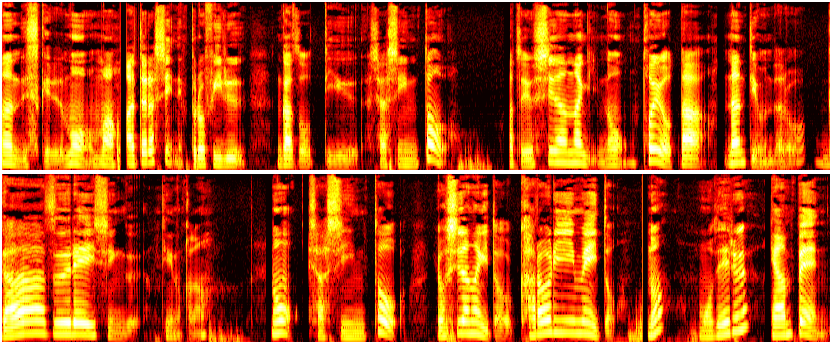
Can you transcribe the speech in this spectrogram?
なんですけれども、まあ、新しいね、プロフィール画像っていう写真と、あと、吉田凪のトヨタ、なんて読むんだろう、ガーズレーシングっていうのかなの写真と、吉田凪とカロリーメイトのモデルキャンペーン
